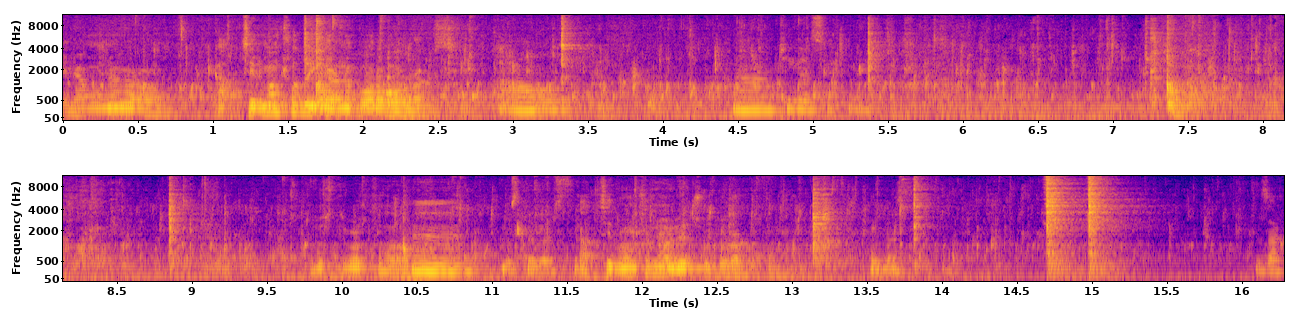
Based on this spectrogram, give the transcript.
এটা মনে করো কাচ্চির মাংস তো এই কারণে বড় বড় রাখছি। ঠিক আছে। বুঝতে পারছ? হুম বুঝতে পারছি। কাচ্চির মাংস না হলে ছোট রাখতো ঠিক আছে। যাক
